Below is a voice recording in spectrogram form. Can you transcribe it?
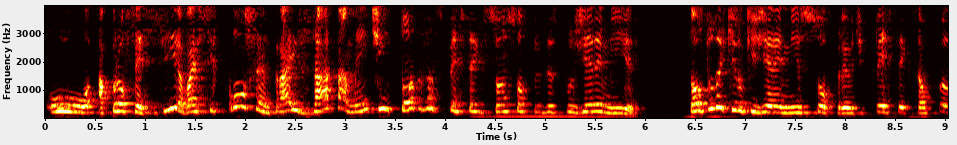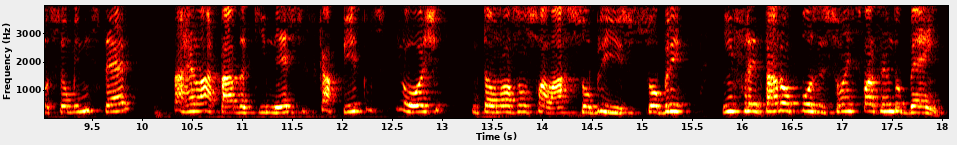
o, a profecia vai se concentrar exatamente em todas as perseguições sofridas por Jeremias. Então, tudo aquilo que Jeremias sofreu de perseguição pelo seu ministério está relatado aqui nestes capítulos e hoje, então, nós vamos falar sobre isso, sobre enfrentar oposições fazendo bem.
